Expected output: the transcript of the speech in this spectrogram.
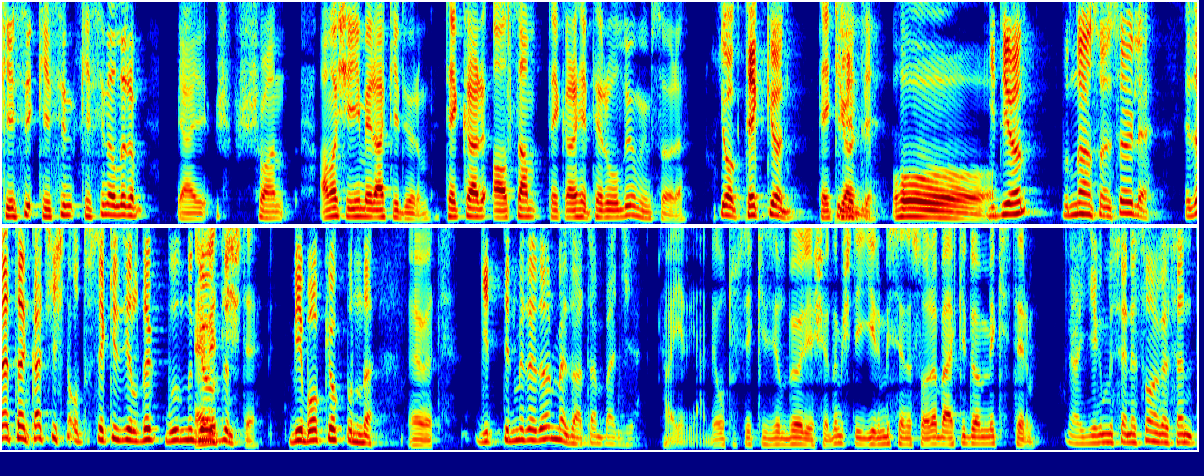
kesin kesin kesin alırım yani şu, şu an ama şeyi merak ediyorum tekrar alsam tekrar hetero oluyor muyum sonra Yok tek yön. Tek Bileti. yönlü. Oo. Gidiyorsun bundan sonra söyle. E zaten kaç yaşında? 38 yıldır bunu Evet gördün. işte. Bir bok yok bunda. Evet. Gittin mi de dönme zaten bence. Hayır yani 38 yıl böyle yaşadım. İşte 20 sene sonra belki dönmek isterim. Ya 20 sene sonra sen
